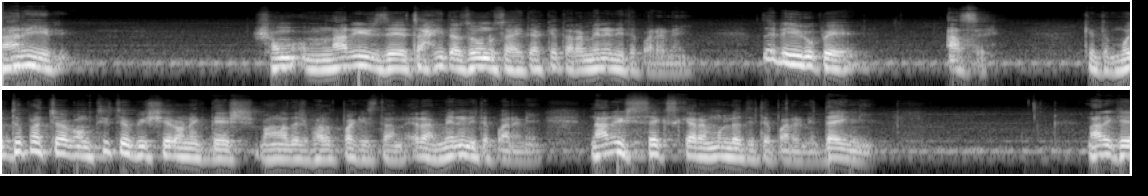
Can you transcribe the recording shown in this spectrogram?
নারীর নারীর যে চাহিদা, যৌন চাহিদাকে তারা মেনে নিতে পারে নাই, যেটা ইউরোপে আছে। কিন্তু মধ্যপ্রাচ্য এবং তৃতীয় বিশ্বের অনেক দেশ, বাংলাদেশ, ভারত, পাকিস্তান, এরা মেনে নিতে পারেনি। নারীর সেক্সকে এরা মূল্য দিতে পারেনি, দেয়নি। নারীকে,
